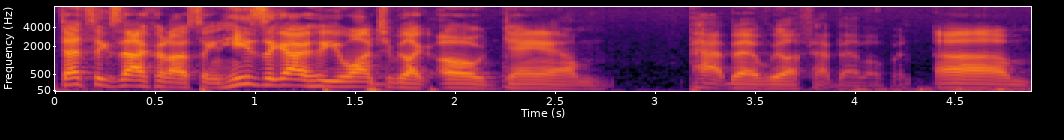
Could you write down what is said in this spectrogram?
That's exactly what I was thinking. He's the guy who you want to be like, oh damn, Pat Bev, we left Pat Bev open. Um,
